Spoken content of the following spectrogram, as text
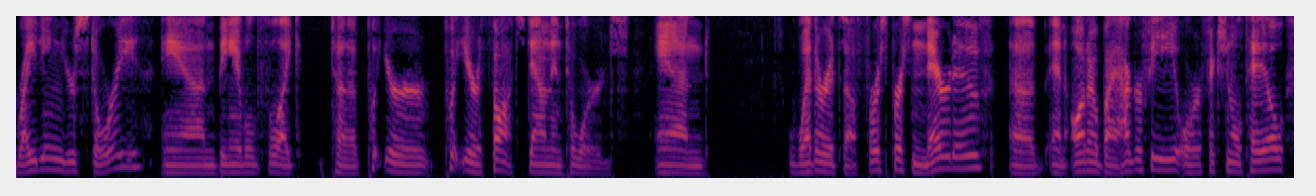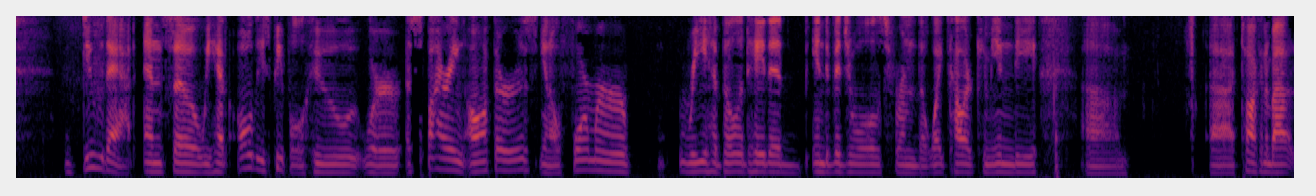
writing your story and being able to like to put your put your thoughts down into words and whether it's a first person narrative uh, an autobiography or a fictional tale do that and so we had all these people who were aspiring authors you know former rehabilitated individuals from the white collar community um, uh, talking about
